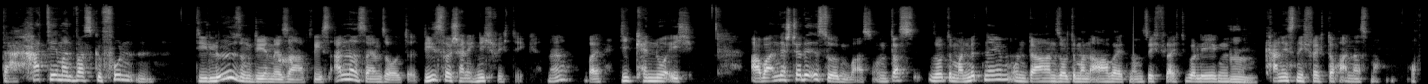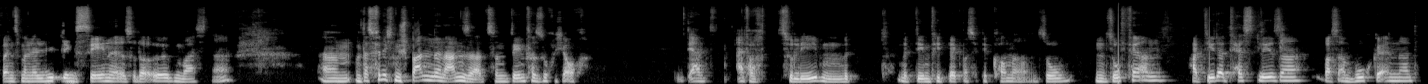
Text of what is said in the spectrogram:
da hat jemand was gefunden. Die Lösung, die er mir sagt, wie es anders sein sollte, die ist wahrscheinlich nicht richtig, ne? weil die kenne nur ich. Aber an der Stelle ist irgendwas und das sollte man mitnehmen und daran sollte man arbeiten und sich vielleicht überlegen, mhm. kann ich es nicht vielleicht doch anders machen? Auch wenn es meine Lieblingsszene ist oder irgendwas. Ne? Ähm, und das finde ich einen spannenden Ansatz und den versuche ich auch ja, einfach zu leben mit, mit dem Feedback, was ich bekomme. Und so insofern hat jeder Testleser was am Buch geändert,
